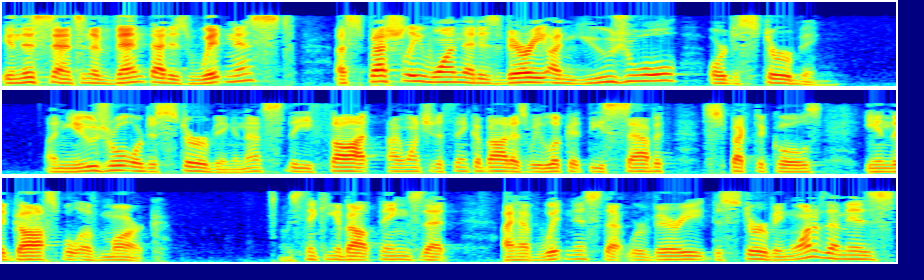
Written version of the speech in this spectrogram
in this sense, an event that is witnessed especially one that is very unusual or disturbing. Unusual or disturbing. And that's the thought I want you to think about as we look at these Sabbath spectacles in the Gospel of Mark. I was thinking about things that I have witnessed that were very disturbing. One of them is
